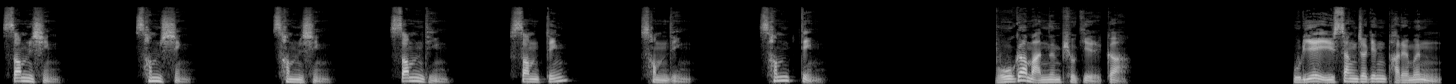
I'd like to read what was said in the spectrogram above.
썸싱, 섬싱, 섬싱, 썸딩, 썸띵, 섬딩, 섬띵. 뭐가 맞는 표기일까? 우리의 일상적인 발음은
